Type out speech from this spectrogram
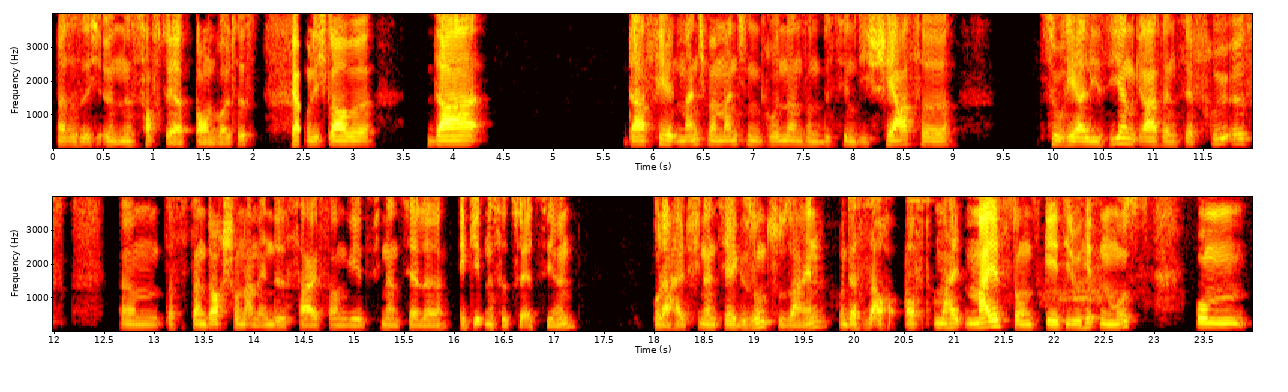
was weiß ich, eine Software bauen wolltest. Ja. Und ich glaube, da, da fehlt manchmal manchen Gründern so ein bisschen die Schärfe zu realisieren, gerade wenn es sehr früh ist, ähm, dass es dann doch schon am Ende des Tages darum geht, finanzielle Ergebnisse zu erzielen oder halt finanziell gesund zu sein und dass es auch oft um halt Milestones geht, die du hitten musst, um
